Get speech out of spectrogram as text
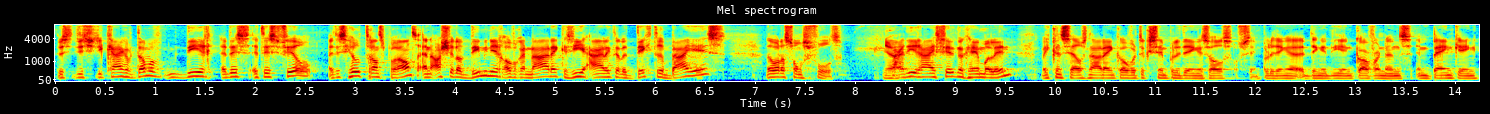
Dus, dus je krijgt op dat manier, het is, het, is veel, het is heel transparant. En als je er op die manier over gaat nadenken, zie je eigenlijk dat het dichterbij is dan wat het soms voelt. Ja. Maar die reis zit ik nog helemaal in. Maar je kunt zelfs nadenken over natuurlijk simpele dingen zoals, of simpele dingen, dingen die in governance, in banking.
